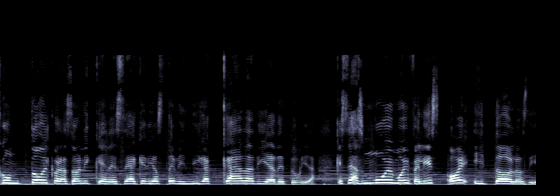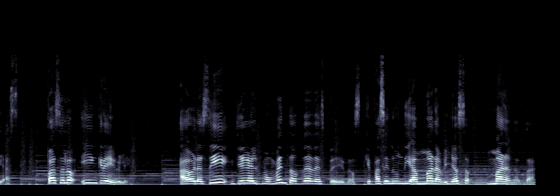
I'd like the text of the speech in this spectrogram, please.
con todo el corazón y que desea que Dios te bendiga cada día de tu vida. Que seas muy muy feliz hoy y todos los días. Pásalo increíble. Ahora sí, llega el momento de despedirnos. Que pasen un día maravilloso. Maranata.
